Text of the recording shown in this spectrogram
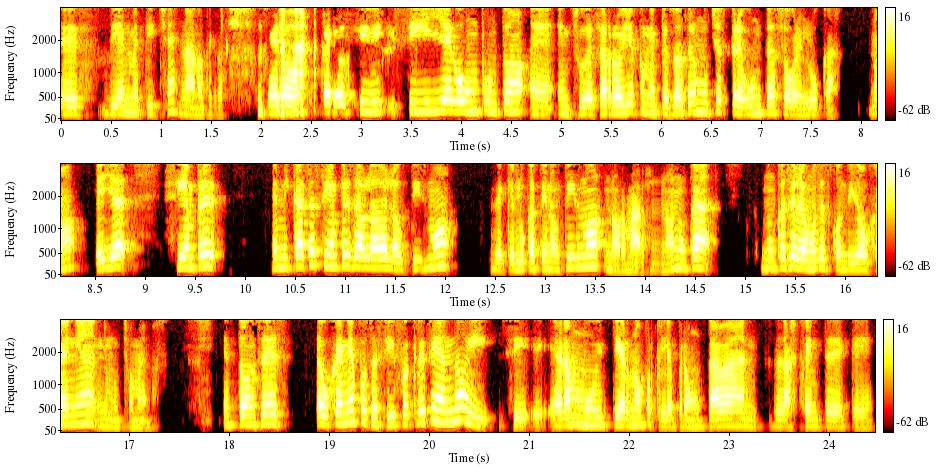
es bien metiche, no, no te creo, pero, pero sí, sí llegó un punto eh, en su desarrollo que me empezó a hacer muchas preguntas sobre Luca, ¿no? Ella siempre, en mi casa siempre se ha hablado del autismo, de que Luca tiene autismo normal, ¿no? Nunca, nunca se lo hemos escondido a Eugenia, ni mucho menos. Entonces, Eugenia pues así fue creciendo y sí, era muy tierno porque le preguntaban la gente de que,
